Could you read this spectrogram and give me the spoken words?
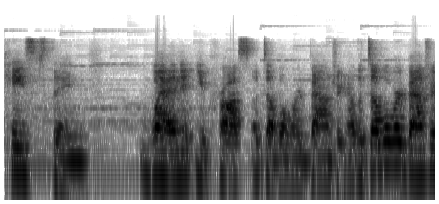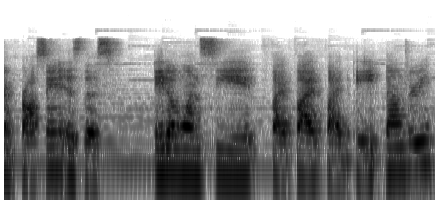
paste thing when you cross a double word boundary. Now, the double word boundary I'm crossing is this 801C5558 boundary.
